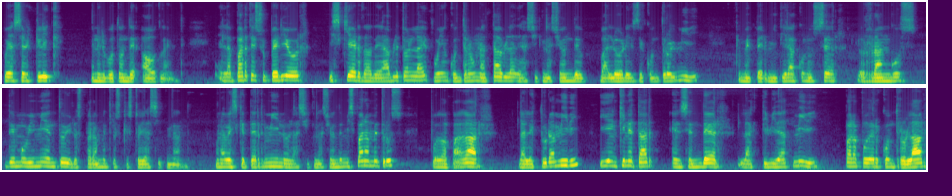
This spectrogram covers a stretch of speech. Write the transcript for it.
voy a hacer clic en el botón de Outline. En la parte superior izquierda de Ableton Live voy a encontrar una tabla de asignación de valores de control MIDI que me permitirá conocer los rangos de movimiento y los parámetros que estoy asignando. Una vez que termino la asignación de mis parámetros, puedo apagar la lectura MIDI y en KineTart encender la actividad MIDI para poder controlar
